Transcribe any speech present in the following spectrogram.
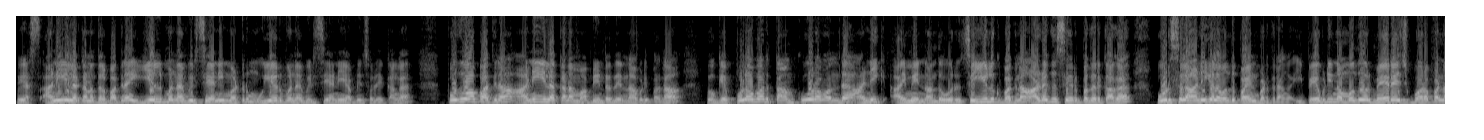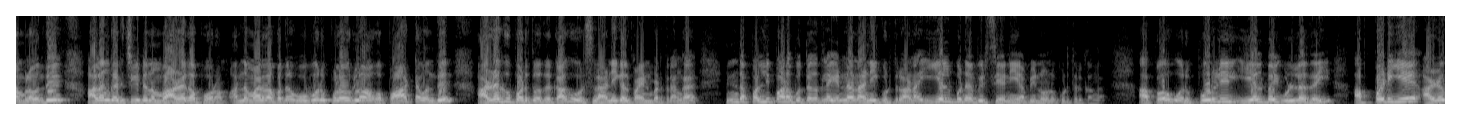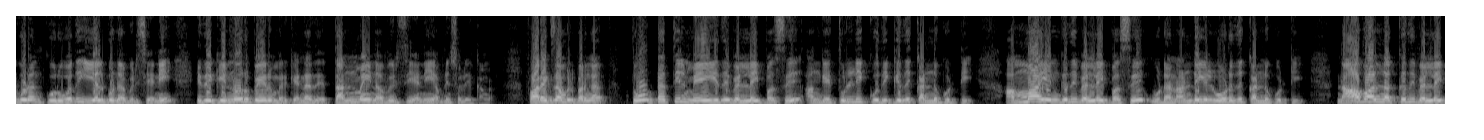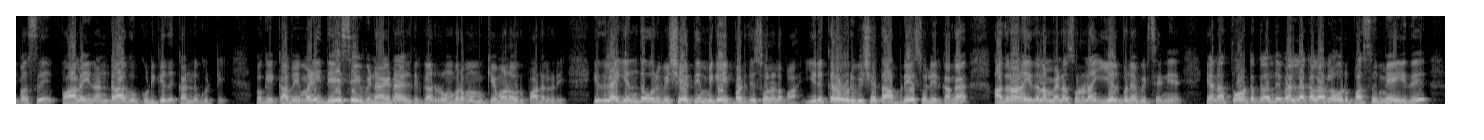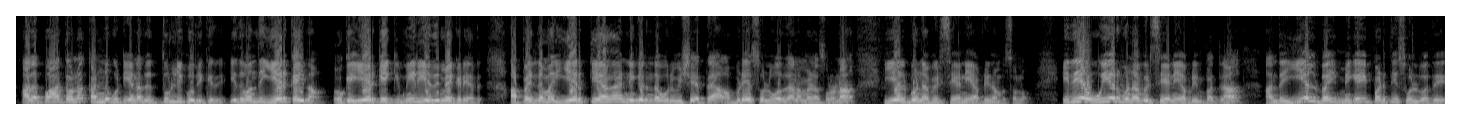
எஸ் அணி இலக்கணத்தில் பார்த்தீங்கன்னா இயல்பு நவிர்ச்சி அணி மற்றும் உயர்வு நவிர்ச்சி அணி அப்படின்னு சொல்லியிருக்காங்க. பொதுவாக பார்த்தீங்கன்னா அணி இலக்கணம் அப்படின்றது என்ன அப்படி பார்த்தீங்கன்னா ஓகே புலவர் தாம் கூற வந்த அணி ஐ மீன் அந்த ஒரு செய்யலுக்கு பார்த்தீங்கன்னா அழகு சேர்ப்பதற்காக ஒரு சில அணிகளை வந்து பயன்படுத்துறாங்க. இப்போ எப்படி நம்ம வந்து ஒரு மேரேஜ் போகிறப்ப நம்மளை வந்து அலங்கரிச்சுக்கிட்டு நம்ம அழகாக போகிறோம் அந்த மாதிரி தான் பார்த்தீங்கன்னா ஒவ்வொரு புலவர்களும் அவங்க பாட்டை வந்து அழகுபடுத்துவதற்காக ஒரு சில அணிகள் பயன்படுத்துகிறாங்க இந்த பள்ளிப்பாட புத்தகத்தில் என்னென்ன அணி கொடுத்துருக்காங்கன்னா இயல்பு நவிர்ச்சி அணி அப்படின்னு ஒன்று கொடுத்துருக்காங்க. அப்போ ஒரு பொருளில் இயல்பை உள்ளதை அப்படியே அழகுடன் கூறுவது இயல்பு நவிர்ச்சி அணி இதுக்கு இன்னொரு பேரும் இருக்கு. என்னது? தன்மை நவிர்ச்சி அணி அப்படின்னு சொல்லியிருக்காங்க. ஃபார் எக்ஸாம்பிள் பாருங்க தோட்டத்தில் மேயுது வெள்ளை பசு அங்கே துள்ளி குதிக்குது கண்ணுக்குட்டி. அம்மா என்குது வெள்ளை பசு உடன் அண்டையில் ஓடுது கண்ணுக்குட்டி. நாவால் நக்குது வெள்ளை பசு பாலை நன்றாக குடிக்குது கண்ணுக்குட்டி. ஓகே கவிமணி தேசிய விநாயகனா எழுதியிருக்காரு. ரொம்ப ரொம்ப முக்கியமான ஒரு பாடல் வரி. இதுல எந்த ஒரு விஷயத்தையும் மிகைப்படுத்தி சொல்லலப்பா. இருக்கிற ஒரு விஷயத்தை அப்படியே சொல்லியிருக்காங்க. அதனால இதை நம்ம என்ன சொல்லணும் இயல்பு நவிர்ச்சனி ஏன்னா தோட்டத்துல வந்து வெள்ளை கலர்ல ஒரு பசு மேயுது. அதை பார்த்தோம்னா கண்ணுக்குட்டி என்னது? துள்ளி குதிக்குது. இது வந்து இயற்கை தான். ஓகே இயற்கைக்கு மீறி எதுவுமே கிடையாது. அப்ப இந்த மாதிரி இயற்கையாக நிகழ்ந்த ஒரு விஷயத்தை அப்படியே சொல்லுவது தான் நம்ம என்ன சொல்லணும்னா இயல்பு நவீர் அணி அப்படின்னு நம்ம சொல்லுவோம். இதே உயர்வு நவீர் அணி அப்படின்னு பார்த்தீங்கன்னா அந்த இயல்பை மிகைப்படுத்தி சொல்வது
